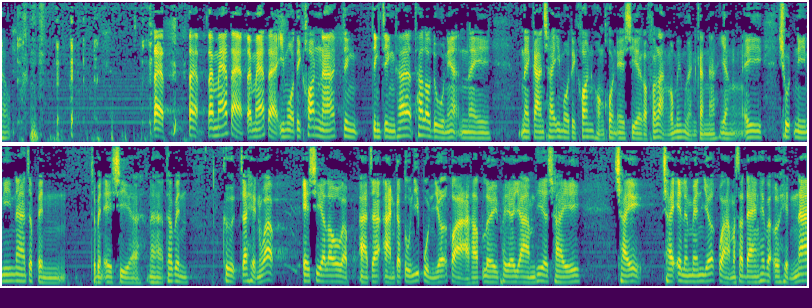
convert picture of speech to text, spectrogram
ครับแต่แต่แต่แม้แต่แต่แม้แต่อีโมติคอนนะจริงจริง ๆ ถ้าถ้าเราดูเนี่ยในในการใช้อีโมติคอนของคนเอเชียกับฝรั่งก็ไม่เหมือนกันนะ อย่างไอชุดนี้นี่น่าจะเป็น จะเป็นเอเชียนะฮะถ้าเป็นคือจะเห็นว่าเอเชียเราแบบอาจจะอ่านการ์ตูนญี่ปุ่นเยอะกว่าครับ เลยพยายามที่จะใช้ใช้ใช้เอลเมนต์เยอะกว่ามาแสดงให้แบบเออเห็นหน้า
